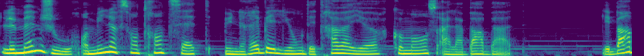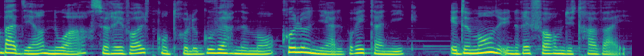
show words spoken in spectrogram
Le même jour, en 1937, une rébellion des travailleurs commence à la Barbade les Barbadiens noirs se révoltent contre le gouvernement colonial britannique et demandent une réforme du travail.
